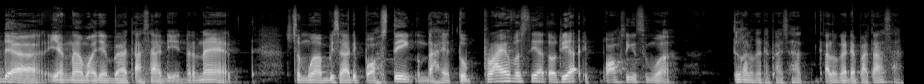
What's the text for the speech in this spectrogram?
ada yang namanya batasan di internet. Semua bisa diposting, entah itu privacy atau dia diposting semua. Itu kalau nggak ada batasan, kalau nggak ada batasan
